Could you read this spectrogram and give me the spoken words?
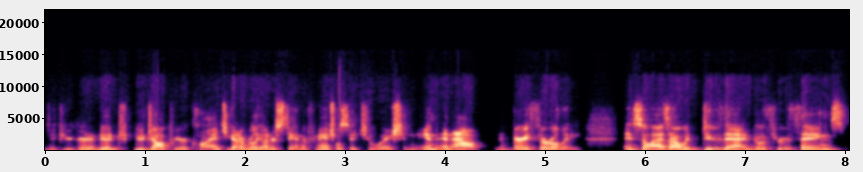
if you're going to do a good job for your clients, you got to really understand the financial situation in and out you know, very thoroughly. And so as I would do that and go through things,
